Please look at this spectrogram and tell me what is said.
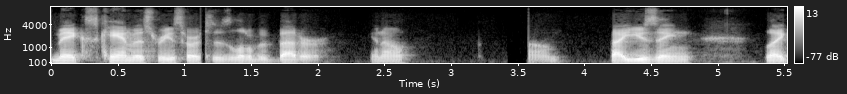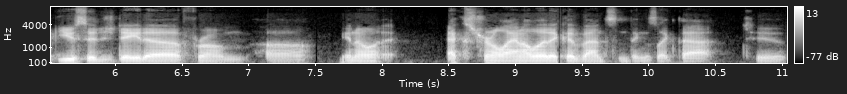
makes Canvas resources a little bit better. You know, um, by using like usage data from uh, you know external analytic events and things like that to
